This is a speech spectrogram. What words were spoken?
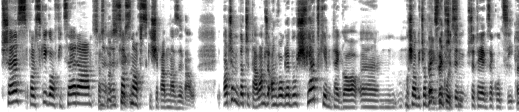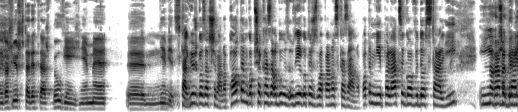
przez polskiego oficera, Sosnowski się pan nazywał. Po czym doczytałam, że on w ogóle był świadkiem tego, um, musiał być obecny przy, tym, przy tej egzekucji. Ponieważ już wtedy też był więźniem e, niemieckim. Tak, już go zatrzymano. Potem go przekazano, był, jego też złapano, skazano. Potem nie, Polacy go wydostali i no, przebrali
